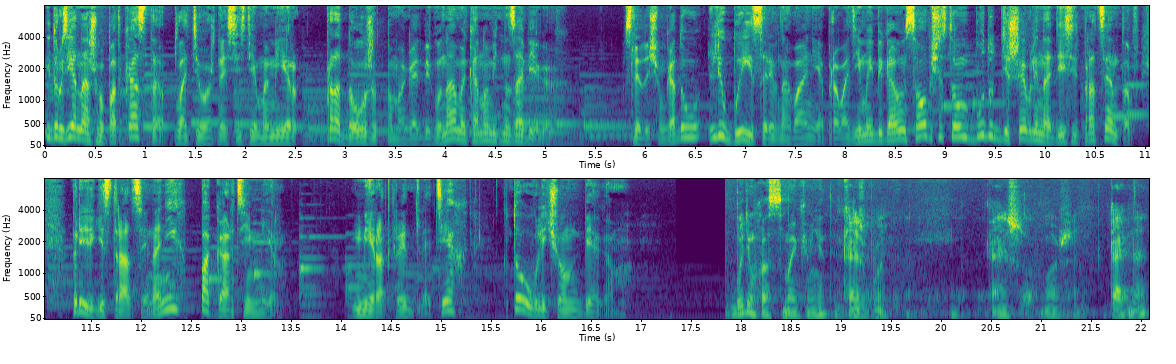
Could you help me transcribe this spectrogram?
И друзья нашего подкаста «Платежная система МИР» продолжат помогать бегунам экономить на забегах. В следующем году любые соревнования, проводимые беговым сообществом, будут дешевле на 10% при регистрации на них по карте МИР. Мир открыт для тех, кто увлечен бегом. Будем хвастаться майками, нет? Конечно, будем. Конечно, вообще. Кайф, да?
